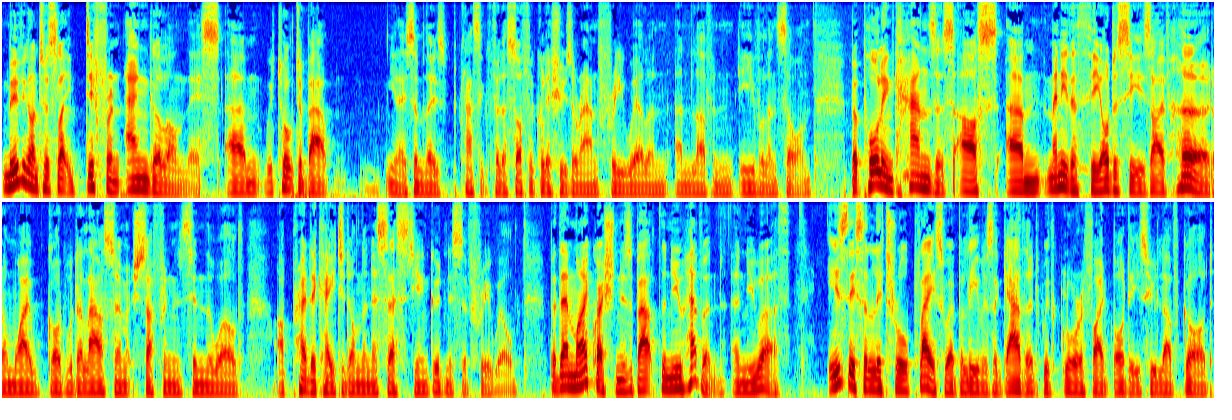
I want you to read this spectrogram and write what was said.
moving on to a slightly different angle on this, um, we talked about you know some of those classic philosophical issues around free will and, and love and evil and so on. But Paul in Kansas asks um, many of the theodicies I've heard on why God would allow so much suffering and sin in the world are predicated on the necessity and goodness of free will. But then my question is about the new heaven and new earth. Is this a literal place where believers are gathered with glorified bodies who love God?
